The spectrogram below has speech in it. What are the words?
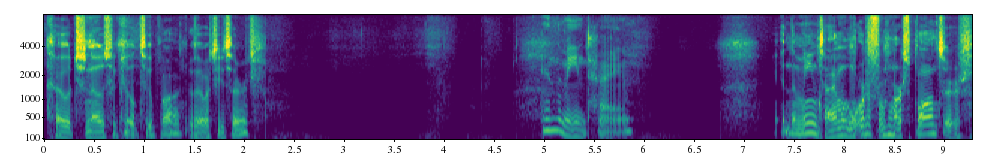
Coach knows who killed Tupac. Is that what you search? In the meantime, In the meantime, a word from our sponsors.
